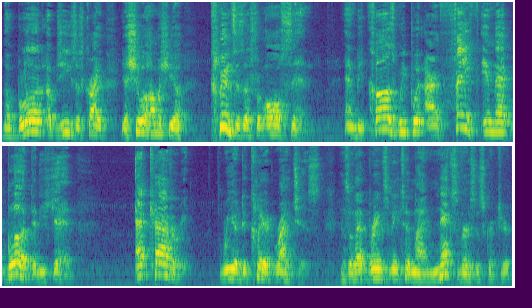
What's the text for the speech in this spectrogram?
The blood of Jesus Christ, Yeshua HaMashiach, cleanses us from all sin. And because we put our faith in that blood that he shed, at Calvary, we are declared righteous. And so that brings me to my next verse of scripture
